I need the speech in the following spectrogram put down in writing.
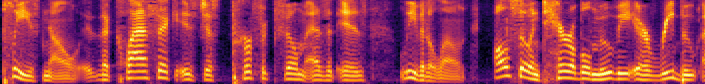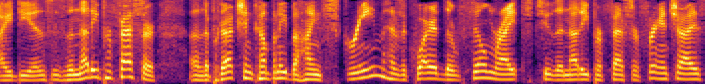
Please, no. The classic is just perfect film as it is leave it alone. Also, in terrible movie or reboot ideas is The Nutty Professor. Uh, the production company behind Scream has acquired the film rights to the Nutty Professor franchise,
